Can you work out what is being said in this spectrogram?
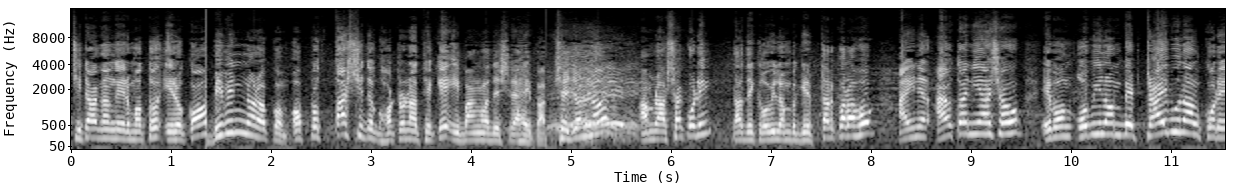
চিটাগাংয়ের মতো এরকম বিভিন্ন রকম অপ্রত্যাশিত ঘটনা থেকে এই বাংলাদেশ রেহাই পাবে। সেজন্য আমরা আশা করি তাদেরকে অবিলম্বে গ্রেপ্তার করা হোক, আইনের আওতায় নিয়ে আসা হোক এবং অবিলম্বে ট্রাইব্যুনাল করে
